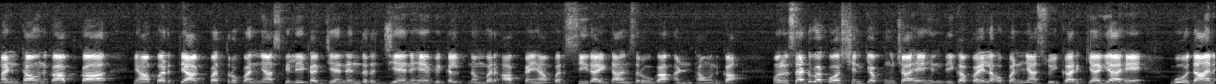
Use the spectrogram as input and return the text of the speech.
अंठावन का आपका यहाँ पर त्यागपत्र उपन्यास के लेखक जैनेन्द्र जैन है। विकल्प नंबर आपका यहाँ पर सी राइट आंसर होगा अंठावन का। उनसठवा क्वेश्चन क्या पूछा है? हिंदी का पहला उपन्यास स्वीकार किया गया है। गोदान,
